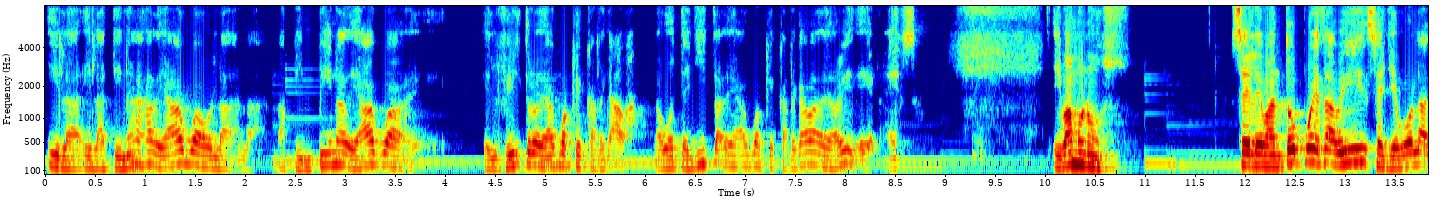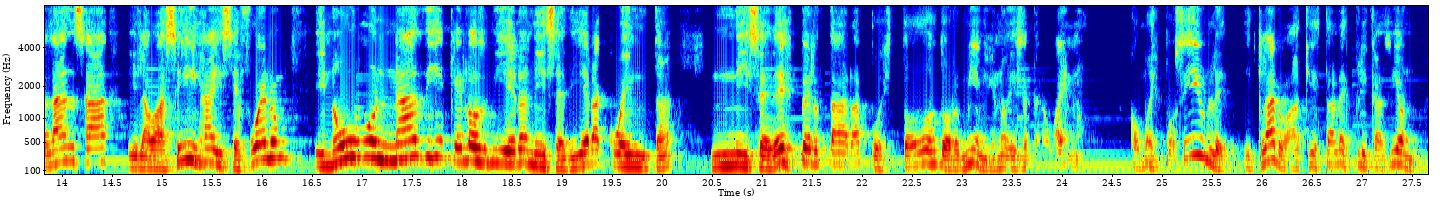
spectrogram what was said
y la, y la tinaja de agua o la, la, la pimpina de agua el filtro de agua que cargaba, la botellita de agua que cargaba de David era esa. Y vámonos. Se levantó pues David, se llevó la lanza y la vasija y se fueron y no hubo nadie que los viera ni se diera cuenta ni se despertara, pues todos dormían. Y uno dice, pero bueno, ¿cómo es posible? Y claro, aquí está la explicación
